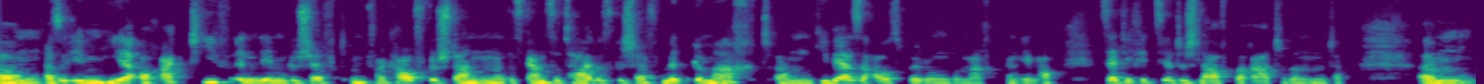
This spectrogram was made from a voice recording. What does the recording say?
also eben hier auch aktiv in dem Geschäft im Verkauf gestanden und das ganze Tagesgeschäft mitgemacht, ähm, diverse Ausbildungen gemacht, bin eben auch zertifizierte Schlafberaterin und habe ähm,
